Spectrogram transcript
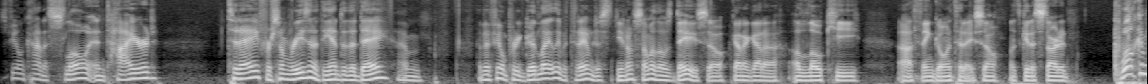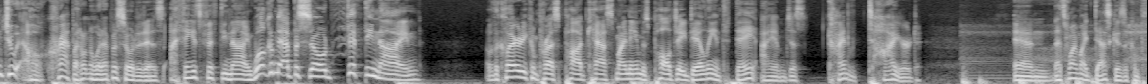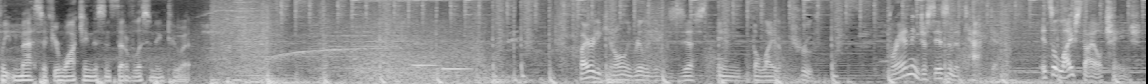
Just feeling kind of slow and tired today for some reason at the end of the day. Um, I've been feeling pretty good lately, but today I'm just, you know, some of those days. So kind of got a, a low key uh, thing going today. So let's get it started. Welcome to, oh crap, I don't know what episode it is. I think it's 59. Welcome to episode 59 of the Clarity Compressed podcast. My name is Paul J. Daly, and today I am just kind of tired. And that's why my desk is a complete mess if you're watching this instead of listening to it. Clarity can only really exist in the light of truth. Branding just isn't a tactic, it's a lifestyle change.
